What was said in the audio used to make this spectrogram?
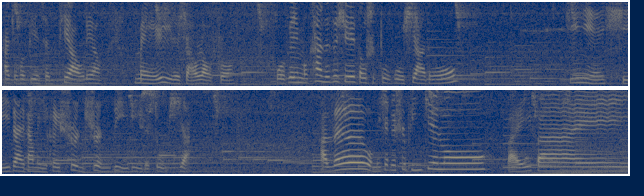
它就会变成漂亮、美丽的小老桩。我给你们看的这些都是度过夏的哦。今年期待他们也可以顺顺利利的度夏。好了，我们下个视频见喽，拜拜。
